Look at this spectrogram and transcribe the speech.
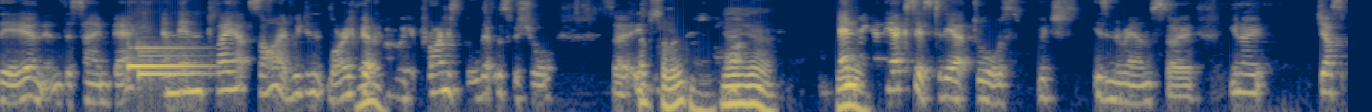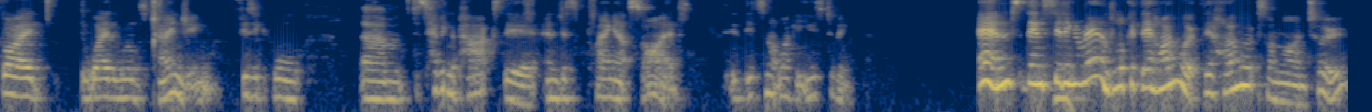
there and then the same back, and then play outside. We didn't worry about yeah. homework at primary school, that was for sure. So absolutely, yeah, yeah, yeah. And we had the access to the outdoors, which isn't around. So you know, just by the way the world's changing, physical, um, just having the parks there and just playing outside, it, it's not like it used to be. And then sitting hmm. around, look at their homework. Their homework's online too.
